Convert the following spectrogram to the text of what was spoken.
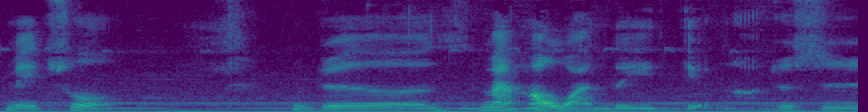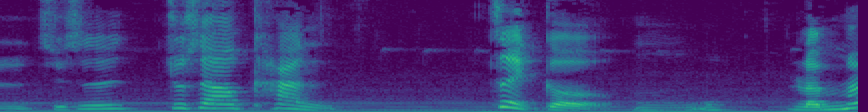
没错，我觉得蛮好玩的一点啊，就是其实就是要看这个嗯人吗？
